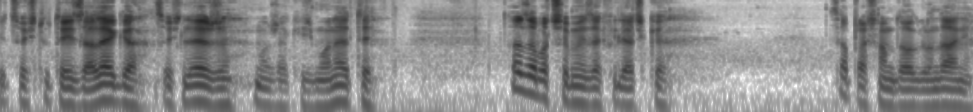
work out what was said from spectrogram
czy coś tutaj zalega, coś leży, może jakieś monety. To zobaczymy za chwileczkę. Zapraszam do oglądania.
